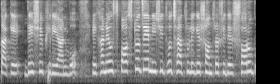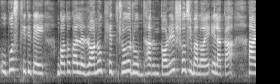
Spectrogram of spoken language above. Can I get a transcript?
তাকে দেশে ফিরিয়ে আনব। এখানেও স্পষ্ট যে নিষিদ্ধ ছাত্রলীগের সন্ত্রাসীদের সরব উপস্থিতিতেই গতকাল রণক্ষেত্র রূপ ধারণ করে সচিবালয় এলাকা। আর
